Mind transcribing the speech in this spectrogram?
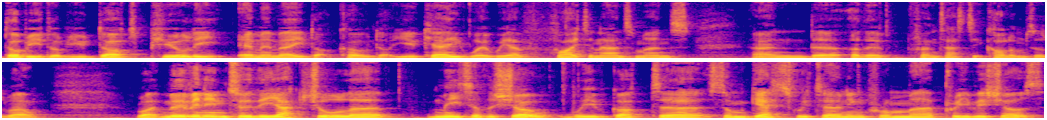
www.purelymma.co.uk, where we have fight announcements and uh, other fantastic columns as well. Right, moving into the actual uh, meat of the show, we've got uh, some guests returning from uh, previous shows.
